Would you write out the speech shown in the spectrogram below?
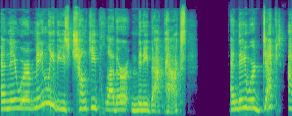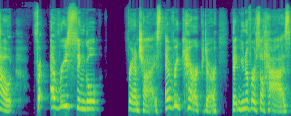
and they were mainly these chunky pleather mini backpacks and they were decked out for every single franchise, every character that Universal has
